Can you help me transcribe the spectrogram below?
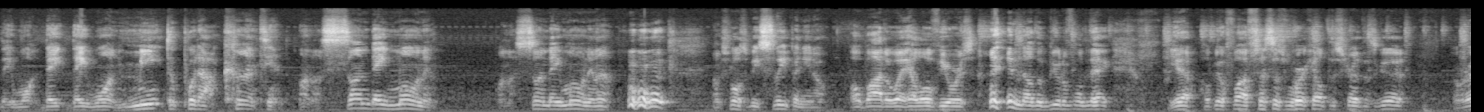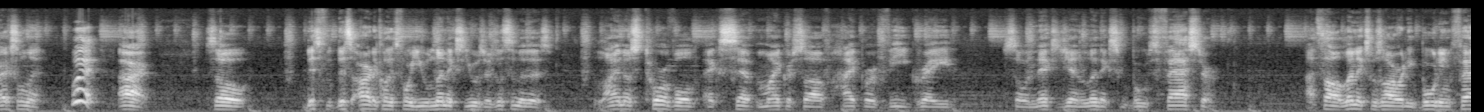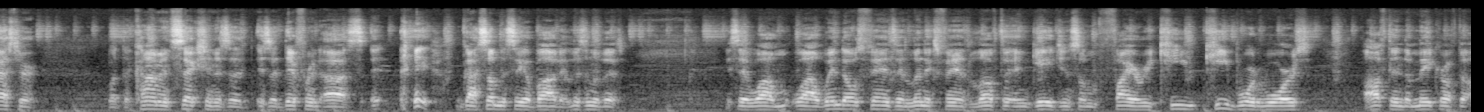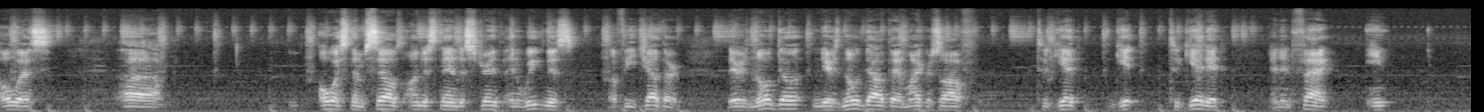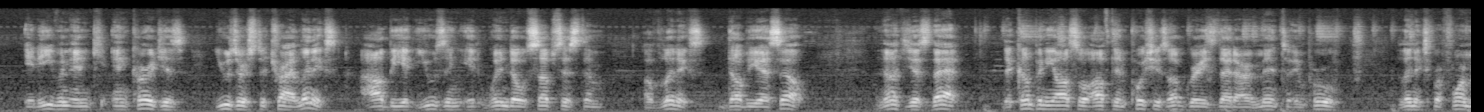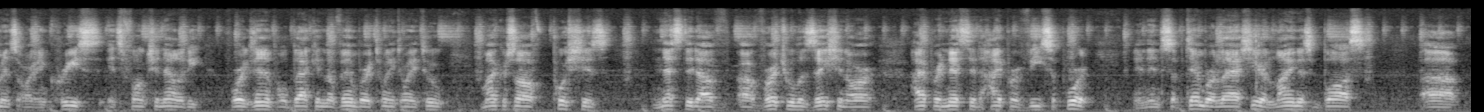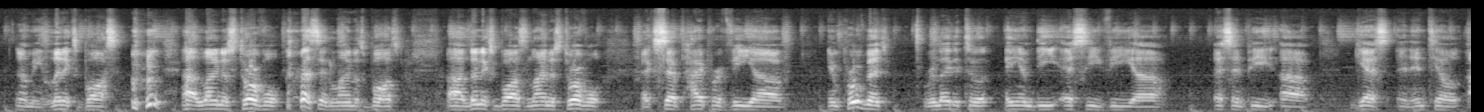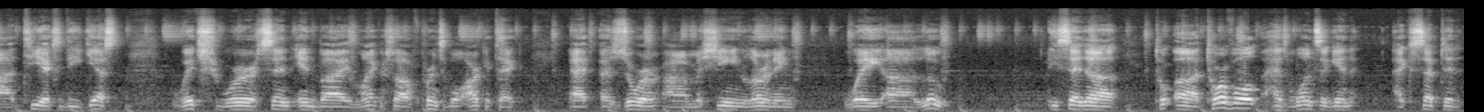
They want they they want me to put out content on a Sunday morning. On a Sunday morning, huh? I'm supposed to be sleeping, you know. Oh, by the way, hello viewers. Another beautiful day. Yeah, hope your five senses work, health and strength is good. Or excellent. What? Alright. So this this article is for you Linux users. Listen to this. Linus Torvald accept Microsoft Hyper-V grade so next gen Linux boots faster. I thought Linux was already booting faster, but the comment section is a is a different. Uh, got something to say about it. Listen to this. It said while while Windows fans and Linux fans love to engage in some fiery key keyboard wars, often the maker of the OS uh, OS themselves understand the strength and weakness of each other. There's no doubt. There's no doubt that Microsoft to get get to get it, and in fact, it even encourages users to try Linux, albeit using it Windows subsystem of Linux, WSL. Not just that, the company also often pushes upgrades that are meant to improve Linux performance or increase its functionality. For example, back in November 2022, Microsoft pushes nested of virtualization or hyper-nested Hyper-V support. And in September last year, Linus Boss uh, I mean Linux boss uh, Linus Torvald. I said Linus boss. Uh, Linux boss Linus Torvald accept Hyper-V uh, improvements related to AMD SCV uh, SNP uh, guest and Intel uh, TXT guest, which were sent in by Microsoft principal architect at Azure uh, Machine Learning Wei Liu. He said Tor- Torvald has once again accepted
